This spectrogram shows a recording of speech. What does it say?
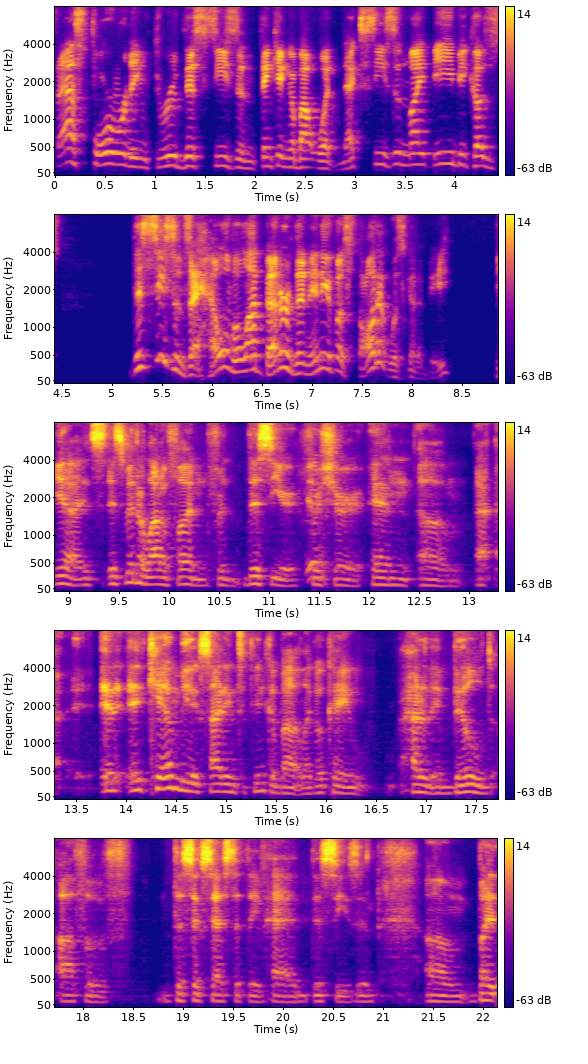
fast forwarding through this season, thinking about what next season might be, because this season's a hell of a lot better than any of us thought it was going to be. Yeah, it's it's been a lot of fun for this year for sure, and um, I- it it can be exciting to think about. Like, okay, how do they build off of the success that they've had this season? Um, but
